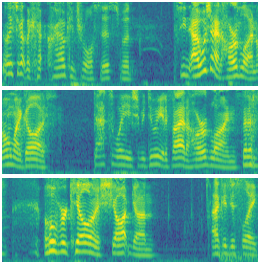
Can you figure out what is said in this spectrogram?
At least I got the crowd control assist, but... See, I wish I had hardline. Oh my god, if that's the way you should be doing it. If I had a hardline instead of overkill on a shotgun, I could just, like,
